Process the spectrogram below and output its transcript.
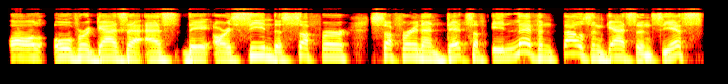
all over Gaza as they are seeing the suffer, suffering and deaths of 11,000 Gazans. Yes,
